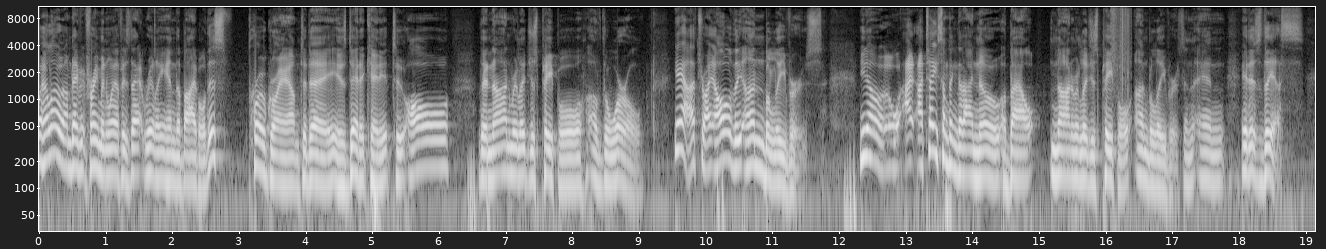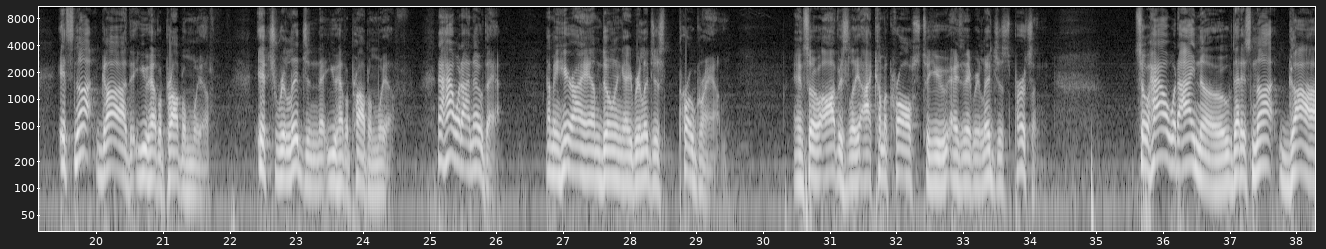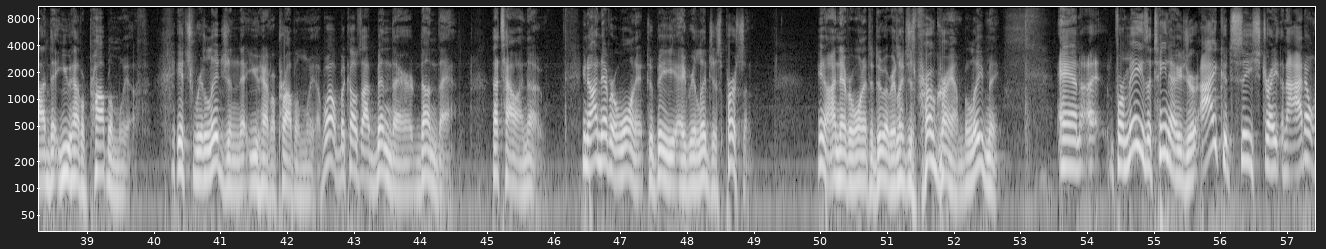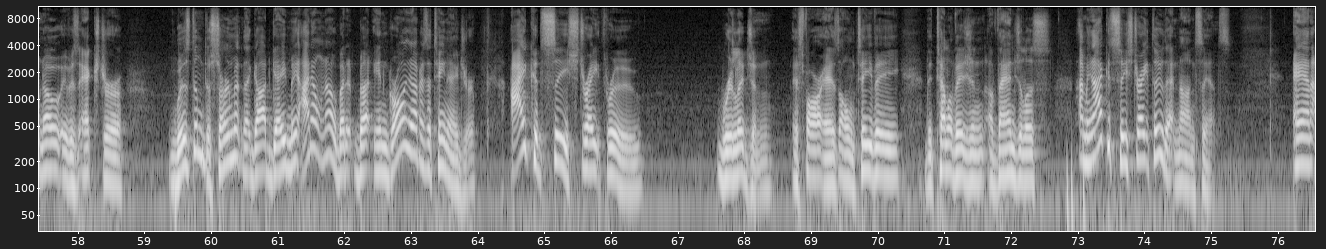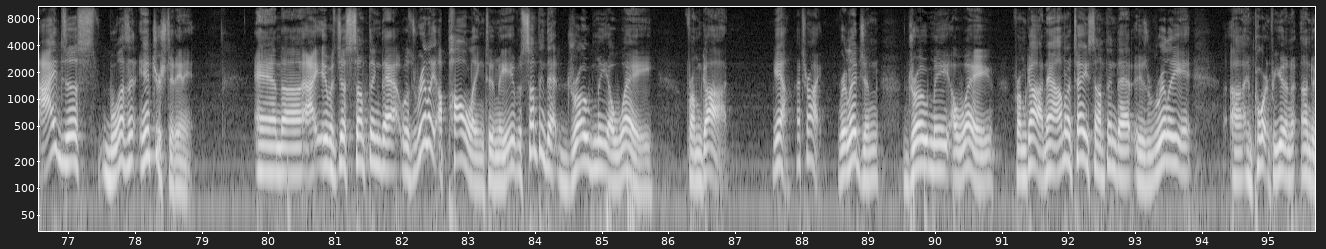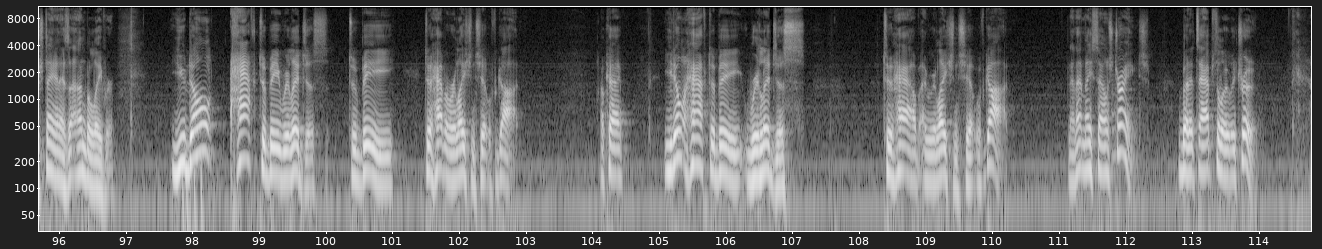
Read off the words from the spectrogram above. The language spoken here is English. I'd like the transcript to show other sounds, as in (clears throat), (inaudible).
Well, hello, I'm David Freeman with Is That Really in the Bible? This program today is dedicated to all the non religious people of the world. Yeah, that's right, all the unbelievers. You know, I, I tell you something that I know about non religious people, unbelievers, and, and it is this it's not God that you have a problem with, it's religion that you have a problem with. Now, how would I know that? I mean, here I am doing a religious program. And so obviously I come across to you as a religious person. So, how would I know that it's not God that you have a problem with? It's religion that you have a problem with. Well, because I've been there, done that. That's how I know. You know, I never wanted to be a religious person. You know, I never wanted to do a (laughs) religious program, believe me. And uh, for me as a teenager, I could see straight, and I don't know if it was extra wisdom, discernment that God gave me. I don't know, but but in growing up as a teenager, I could see straight through religion as far as on TV, the television evangelists. I mean, I could see straight through that nonsense. And I just wasn't interested in it. And uh, I, it was just something that was really appalling to me. It was something that drove me away from God. Yeah, that's right. Religion drove me away from God. Now, I'm going to tell you something that is really uh, important for you to understand as an unbeliever. You don't have to be religious to be to have a relationship with God. Okay? You don't have to be religious to have a relationship with God. Now that may sound strange, but it's absolutely true.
